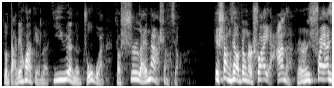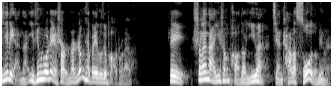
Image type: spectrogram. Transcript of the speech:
就打电话给了医院的主管，叫施莱纳上校。这上校正那刷牙呢，人刷牙洗脸呢。一听说这事儿，那扔下杯子就跑出来了。这施莱纳医生跑到医院检查了所有的病人，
